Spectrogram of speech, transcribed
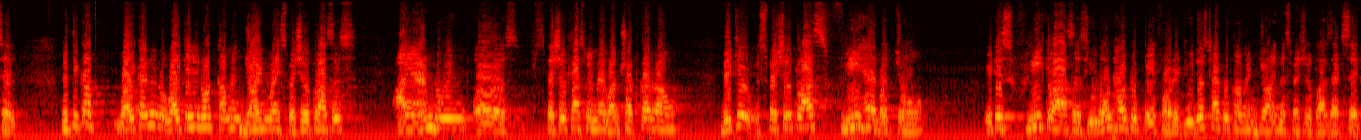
cell. Ritika, why can you why can you not come and join my special classes? I am doing uh, special class में मैं one shot कर रहा हूँ देखिए special class free है बच्चों it is free classes you don't have to pay for it you just have to come and join the special class that's it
